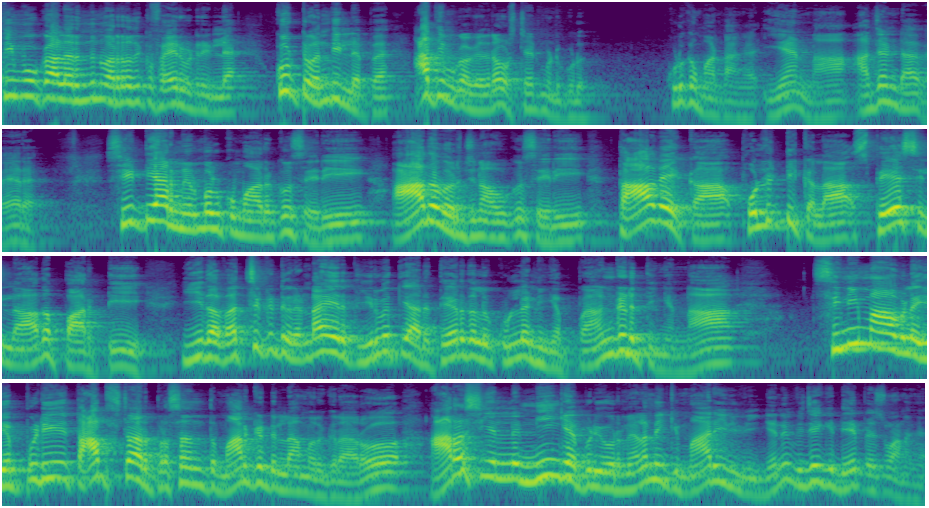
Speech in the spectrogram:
திமுகலேருந்துன்னு வர்றதுக்கு ஃபயர் விடுற இல்லை. கூப்பிட்டு வந்து இல்லை இப்போ. அதிமுக எதிராக ஒரு ஸ்டேட்மெண்ட் கொடு. கொடுக்க மாட்டாங்க. ஏன்னா அஜெண்டா வேற. சிடிஆர் நிர்மல்குமாருக்கும் சரி ஆதவ அர்ஜுனாவுக்கும் சரி தாவேக்கா பொலிட்டிக்கலாக ஸ்பேஸ் இல்லாத பார்ட்டி இதை வச்சுக்கிட்டு ரெண்டாயிரத்தி இருபத்தி ஆறு தேர்தலுக்குள்ளே நீங்கள் பங்கெடுத்தீங்கன்னா சினிமாவில் எப்படி டாப் ஸ்டார் பிரசாந்த் மார்க்கெட் இல்லாமல் இருக்கிறாரோ அரசியலில் நீங்கள் எப்படி ஒரு நிலைமைக்கு மாறிடுவீங்கன்னு விஜய்கிட்டயே பேசுவானுங்க.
